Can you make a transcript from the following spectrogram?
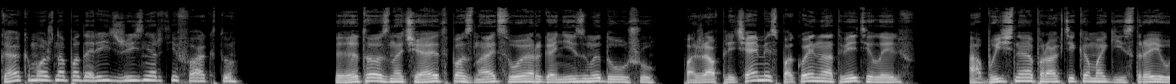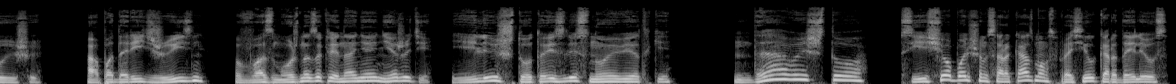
как можно подарить жизнь артефакту? Это означает познать свой организм и душу, пожав плечами, спокойно ответил эльф. Обычная практика магистра и выше. А подарить жизнь, возможно, заклинание нежити или что-то из лесной ветки. Да вы что? С еще большим сарказмом спросил Корделиус.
